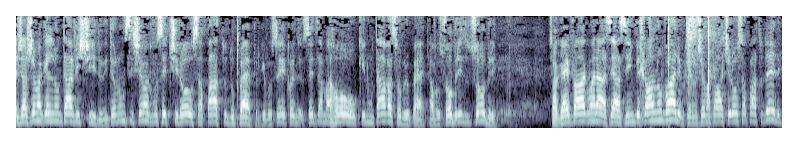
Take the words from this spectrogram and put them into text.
já chama que ele não está vestido. Então não se chama que você tirou o sapato do pé, porque você, quando você desamarrou o que não estava sobre o pé, estava sobre do sobre. Só que aí fala Gmará, se é assim, Bichal não vale, porque não chama que ela tirou o sapato dele.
